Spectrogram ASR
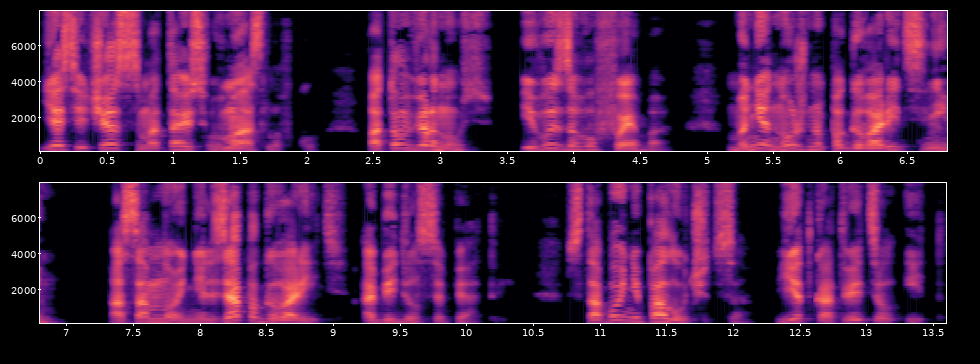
Я сейчас смотаюсь в Масловку. Потом вернусь и вызову Феба. Мне нужно поговорить с ним. А со мной нельзя поговорить? Обиделся пятый. С тобой не получится, едко ответил Ит,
